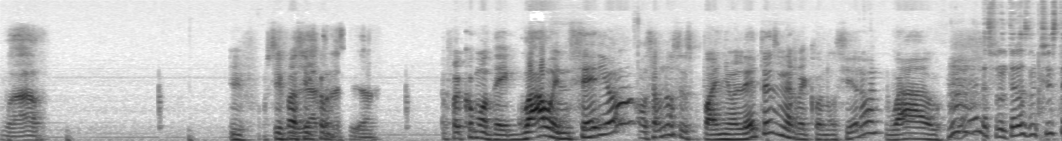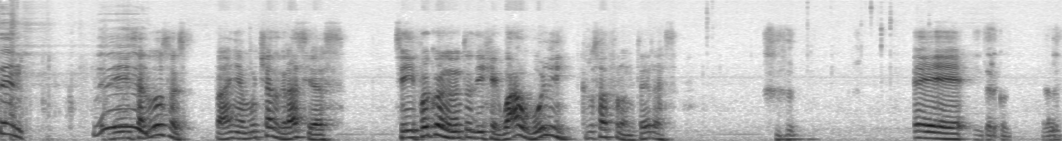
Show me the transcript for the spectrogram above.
Wow. Y sí fue así como, fue como de, wow, ¿en serio? O sea, unos españoletes me reconocieron. Wow. Ah, las fronteras no existen. Sí, saludos a España, muchas gracias. Sí, fue cuando el momento dije, wow, Bully, cruza fronteras. Eh, Intercontinentales.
